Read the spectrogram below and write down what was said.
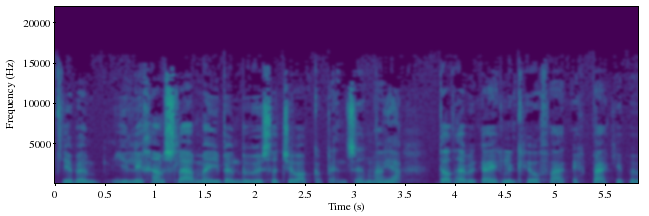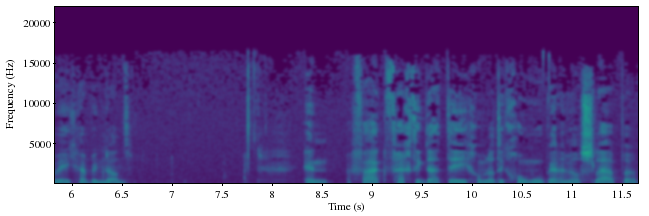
je, bent, je lichaam slaapt, maar je bent bewust dat je wakker bent, zeg maar. Ja. Dat heb ik eigenlijk heel vaak, echt een paar keer per week heb ik Mhm. dat. En vaak vecht ik daar tegen omdat ik gewoon moe ben en wil slapen.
